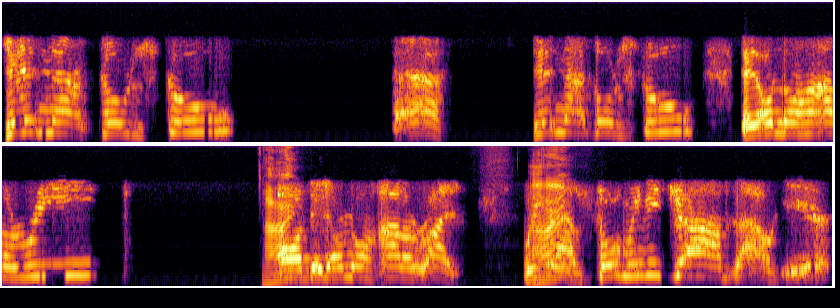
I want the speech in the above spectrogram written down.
did not go to school. Uh, did not go to school. They don't know how to read right. or they don't know how to write. We All got right. so many jobs out here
